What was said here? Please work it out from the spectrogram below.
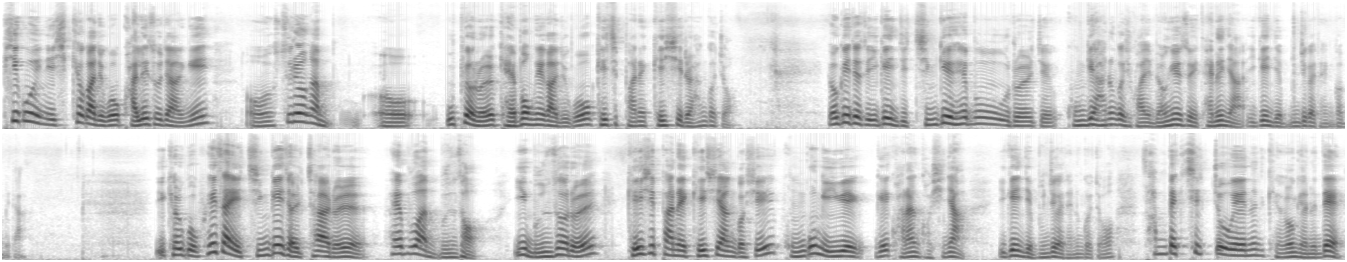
피고인이 시켜가지고 관리소장이 어, 수령한 어, 우편을 개봉해가지고 게시판에 게시를 한 거죠. 여기에 대해서 이게 이제 징계 회부를 이제 공개하는 것이 과연 명예훼손이 되느냐 이게 이제 문제가 된 겁니다. 이 결국 회사의 징계 절차를 회부한 문서, 이 문서를 게시판에 게시한 것이 공공이익에 관한 것이냐 이게 이제 문제가 되는 거죠. 307조에는 적용되는데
